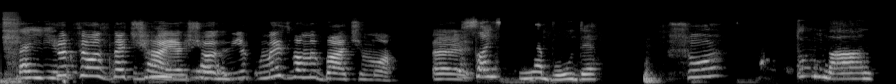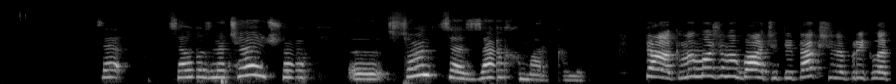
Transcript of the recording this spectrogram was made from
Стоїть. Що це означає? Що як ми з вами бачимо, е, Сонця не буде. що? Туман. Це, це означає, що е, сонце за хмарками. Так, ми можемо бачити так, що, наприклад,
